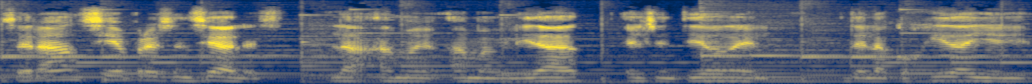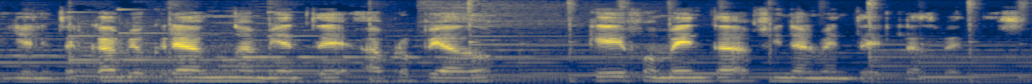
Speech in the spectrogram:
serán siempre esenciales. La amabilidad, el sentido de la acogida y el intercambio crean un ambiente apropiado que fomenta finalmente las ventas.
